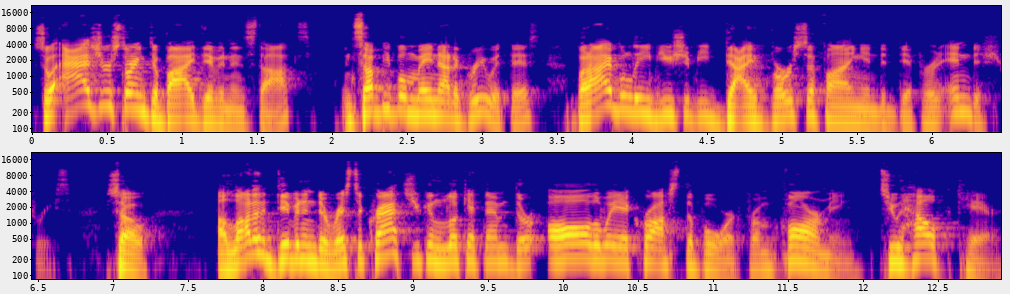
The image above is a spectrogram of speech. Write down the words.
So as you're starting to buy dividend stocks, and some people may not agree with this, but I believe you should be diversifying into different industries. So a lot of the dividend aristocrats, you can look at them, they're all the way across the board from farming to healthcare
